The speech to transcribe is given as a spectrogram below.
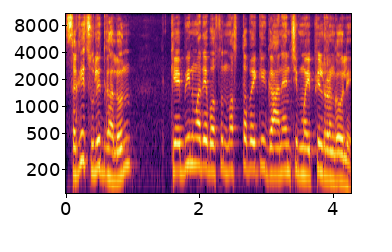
सगळी चुलीत घालून केबिनमध्ये बसून मस्तपैकी गाण्यांची मैफिल रंगवली.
